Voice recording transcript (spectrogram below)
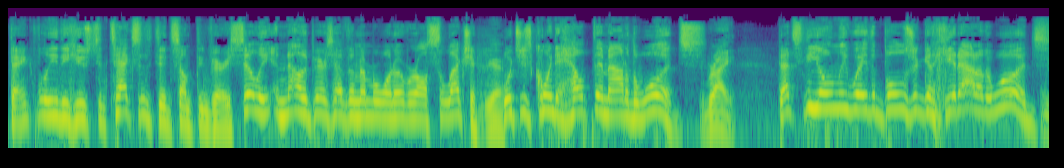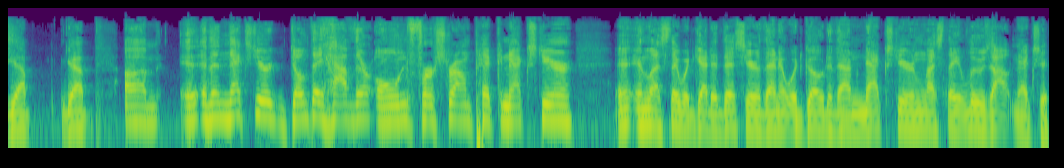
Thankfully, the Houston Texans did something very silly, and now the Bears have the number one overall selection, Yeah. which is going to help them out of the woods. Right. That's the only way the Bulls are going to get out of the woods. Yep. Yep. Um, and, and then next year, don't they have their own first round pick next year? Unless they would get it this year, then it would go to them next year unless they lose out next year.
